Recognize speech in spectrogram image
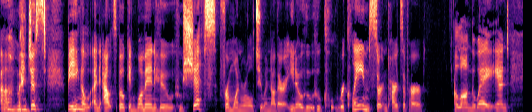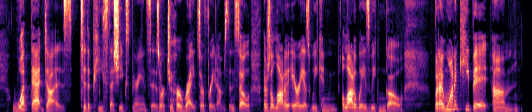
Um, just being a, an outspoken woman who who shifts from one role to another, you know, who who cl- reclaims certain parts of her along the way, and what that does to the peace that she experiences or to her rights or freedoms. And so there's a lot of areas we can, a lot of ways we can go but I want to keep it um,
